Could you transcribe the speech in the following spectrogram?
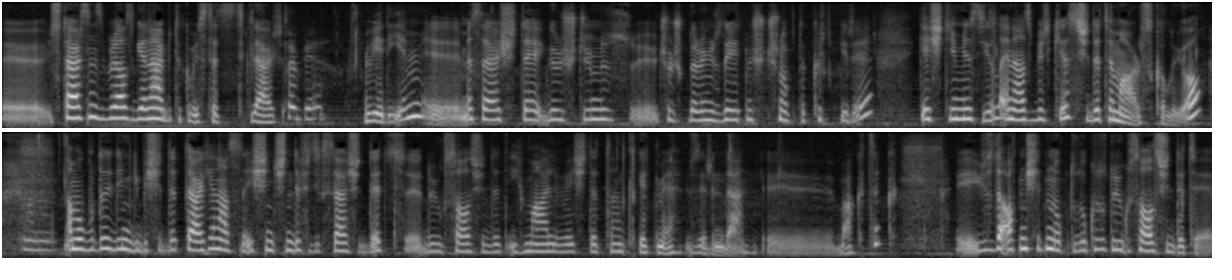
E, isterseniz biraz genel bir takım istatistikler Tabii. vereyim. E, mesela işte görüştüğümüz e, çocukların yüzde 73.41'i geçtiğimiz yıl en az bir kez şiddete maruz kalıyor. Hı. Ama burada dediğim gibi şiddet derken aslında işin içinde fiziksel şiddet, e, duygusal şiddet, ihmal ve şiddet tanıklık etme üzerinden e, baktık. Yüzde 67.9 duygusal şiddete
